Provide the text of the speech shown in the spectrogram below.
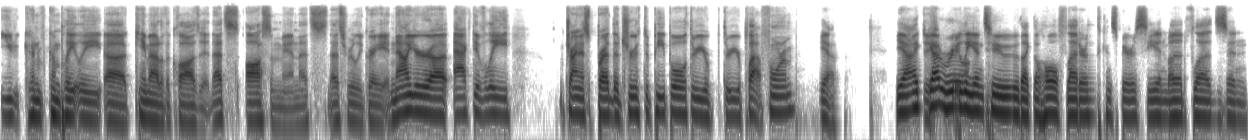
You con- completely uh, came out of the closet. That's awesome, man. That's that's really great. And now you're uh, actively trying to spread the truth to people through your through your platform. Yeah, yeah. I Dude. got really into like the whole flat Earth conspiracy and mud floods and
